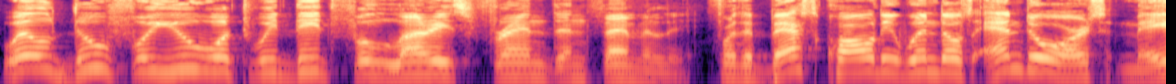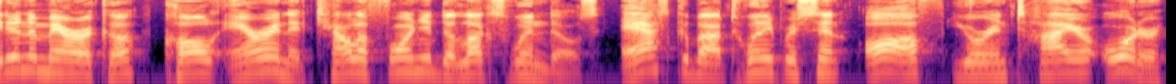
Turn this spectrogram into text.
We'll do for you what we did for Larry's friend and family. For the best quality windows and doors made in America, call Aaron at California Deluxe Windows. Ask about 20% off your entire order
